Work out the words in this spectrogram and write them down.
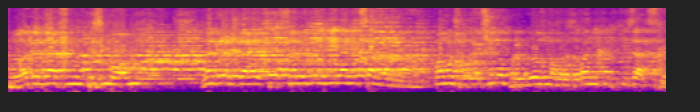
благодарственным письмом награждается Савелий помощь Богачину по религиозному образованию и катехизации.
